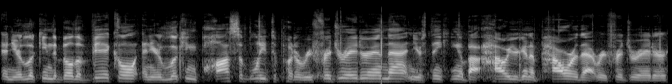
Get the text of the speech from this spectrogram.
and you're looking to build a vehicle and you're looking possibly to put a refrigerator in that and you're thinking about how you're going to power that refrigerator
